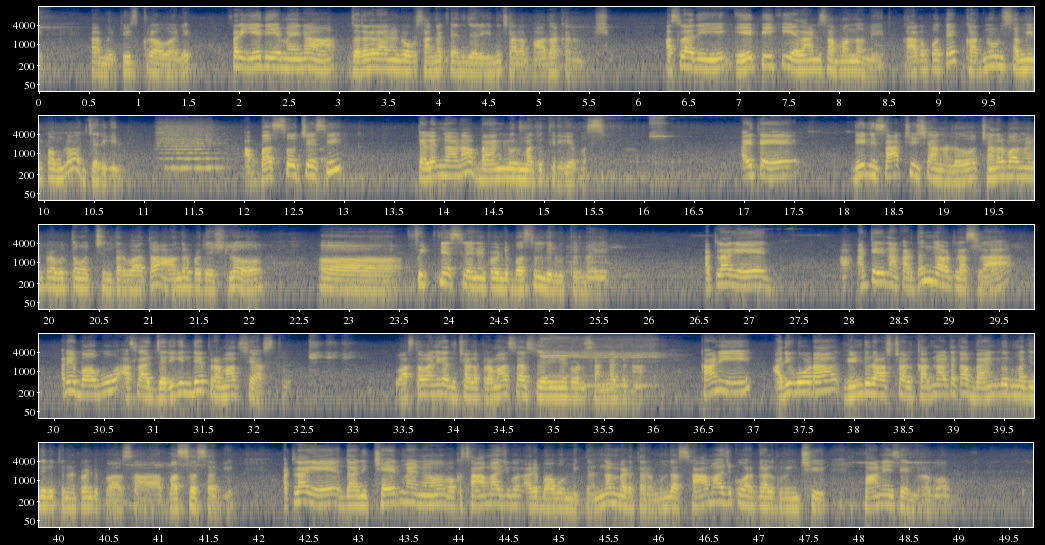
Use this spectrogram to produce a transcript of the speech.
మీరు తీసుకురావాలి. సరే ఏది ఏమైనా జరగరాని ఒక సంఘటన అయితే జరిగింది. చాలా బాధాకరమైన విషయం. అసలు అది ఏపీకి ఎలాంటి సంబంధం లేదు. కాకపోతే కర్నూలు సమీపంలో అది జరిగింది. ఆ బస్సు వచ్చేసి తెలంగాణ బెంగళూరు మధ్య తిరిగే బస్సు. అయితే దీన్ని సాక్షి ఛానల్ చంద్రబాబు నాయుడు ప్రభుత్వం వచ్చిన తర్వాత ఆంధ్రప్రదేశ్లో ఫిట్నెస్ లేనటువంటి బస్సులు తిరుగుతున్నాయి. అట్లాగే అంటే నాకు అర్థం కావట్లేదు అసలు. అరే బాబు అసలు అది జరిగిందే ప్రమాద శాస్త్రం వాస్తవానికి అది చాలా ప్రమాద శాస్త్రం జరిగినటువంటి సంఘటన. కానీ అది కూడా రెండు రాష్ట్రాలు కర్ణాటక బెంగళూరు మధ్య తిరుగుతున్నటువంటి బస్సెస్ అవి. అట్లాగే దాని చైర్మన్ ఒక సామాజిక అరే బాబు మీకు దండం పెడతారు? ముందు ఆ సామాజిక వర్గాల గురించి మానేసేంటారు బాబు.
